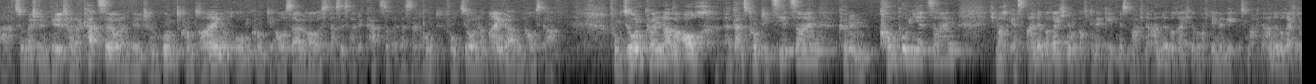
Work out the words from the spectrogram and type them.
Äh, zum Beispiel ein Bild von einer Katze oder ein Bild von einem Hund kommt rein und oben kommt die Aussage raus, das ist eine Katze oder das ist ein Hund. Funktionen haben Eingaben und Ausgaben. Funktionen können aber auch äh, ganz kompliziert sein, können komponiert sein. Ich mache erst eine Berechnung, auf dem Ergebnis mache ich eine andere Berechnung, auf dem Ergebnis mache ich eine andere Berechnung.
